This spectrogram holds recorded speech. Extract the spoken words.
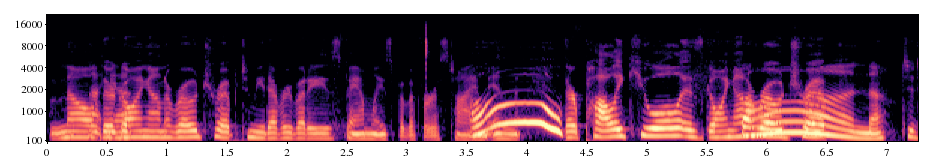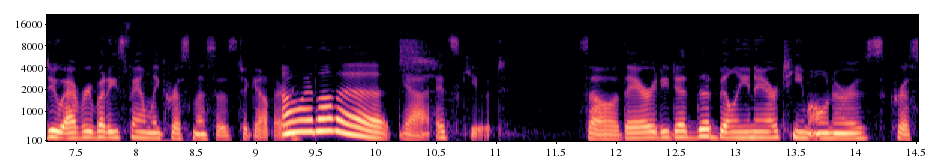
No, Not they're yet. going on a road trip to meet everybody's families for the first time. Oh, and their polycule is going on a road trip to do everybody's family Christmases together. Oh, I love it. yeah, it's cute. So they already did the billionaire team owners Chris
